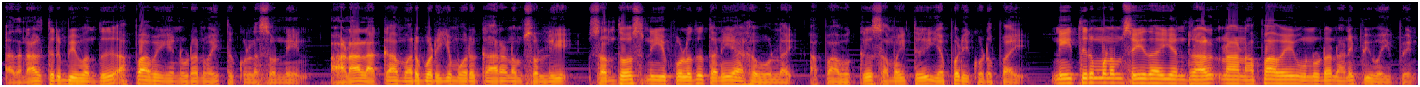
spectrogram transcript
அதனால் திரும்பி வந்து அப்பாவை என்னுடன் வைத்துக்கொள்ள சொன்னேன். ஆனால் அக்கா மறுபடியும் ஒரு காரணம் சொல்லி சந்தோஷ் நீ இப்பொழுது தனியாக உள்ளாய். அப்பாவுக்கு சமைத்து எப்படி கொடுப்பாய்? நீ திருமணம் செய்தாய் என்றால் நான் அப்பாவை உன்னுடன் அனுப்பி வைப்பேன்.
